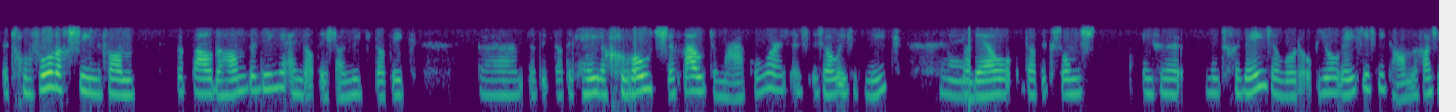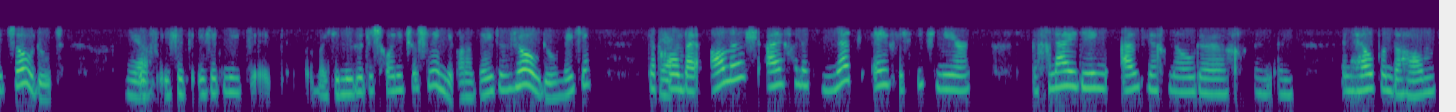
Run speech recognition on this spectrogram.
het gevolg zien van bepaalde handelingen. En dat is dan niet dat ik, ehm, dat ik, dat ik hele grootse fouten maak hoor. Zo is het niet. Nee. Maar wel dat ik soms even moet gewezen worden op, joh, weet je, is niet handig als je het zo doet. Ja. Of is het, is het niet, wat je nu doet is gewoon niet zo slim. Je kan het beter zo doen, weet je. Ik heb gewoon bij alles eigenlijk net even iets meer begeleiding, uitleg nodig, een, een, een helpende hand.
